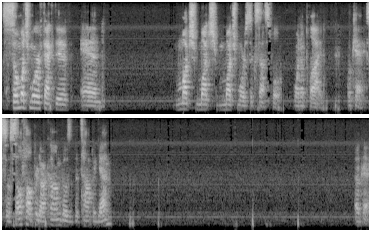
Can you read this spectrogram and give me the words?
so much more effective and much, much, much more successful when applied. Okay, so selfhelper.com goes at the top again. Okay,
